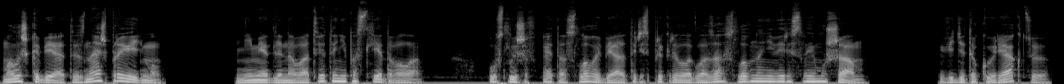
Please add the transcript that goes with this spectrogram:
«Малышка Беа, ты знаешь про ведьму?» Немедленного ответа не последовало. Услышав это слово, Беатрис прикрыла глаза, словно не веря своим ушам. Видя такую реакцию,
